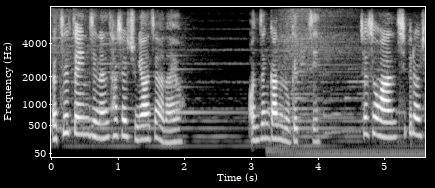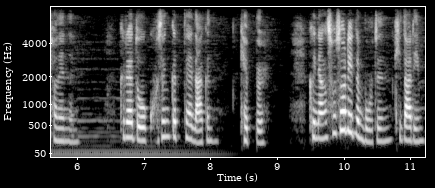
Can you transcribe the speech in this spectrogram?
며칠째인지는 사실 중요하지 않아요. 언젠가는 오겠지. 최소한 11월 전에는. 그래도 고생 끝에 낙은 개뿔. 그냥 소설이든 뭐든 기다림,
